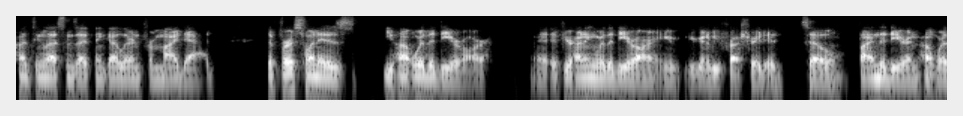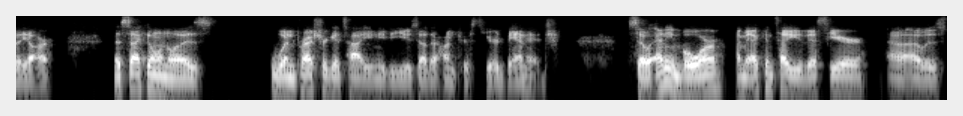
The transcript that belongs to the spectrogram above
hunting lessons I think I learned from my dad. The first one is you hunt where the deer are. If you're hunting where the deer aren't, you're, you're going to be frustrated. So find the deer and hunt where they are. The second one was when pressure gets high, you need to use other hunters to your advantage. So anymore, I mean, I can tell you this year, uh, I was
